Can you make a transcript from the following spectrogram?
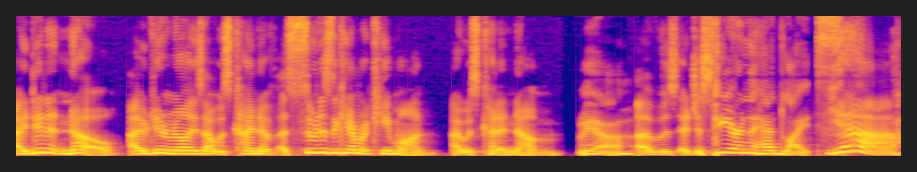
I didn't know. I didn't realize I was kind of as soon as the camera came on, I was kind of numb. Yeah. I was I just Deer in the headlights. yeah,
